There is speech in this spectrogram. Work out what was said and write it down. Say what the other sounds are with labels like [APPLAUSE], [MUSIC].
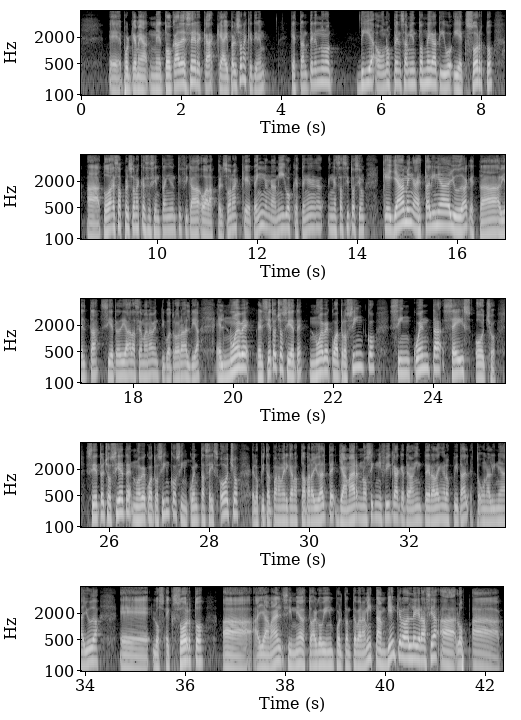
eh, porque me, me toca de cerca, que hay personas que tienen, que están teniendo unos días o unos pensamientos negativos y exhorto a todas esas personas que se sientan identificadas o a las personas que tengan amigos que estén en, esa situación, que llamen a esta línea de ayuda que está abierta 7 días a la semana, 24 horas al día, el 9, el 787-945 5068. 787-945 5068. El Hospital Panamericano está para ayudarte. Llamar no significa que te van a integrar en el hospital. Esto es una línea de ayuda. Eh, los exhorto a, llamar sin miedo. Esto es algo bien importante para mí. También quiero darle gracias a los a,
